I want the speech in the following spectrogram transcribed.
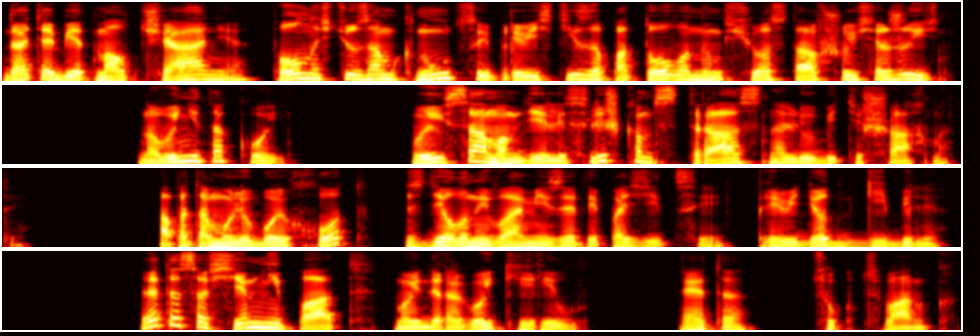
дать обет молчания, полностью замкнуться и провести запотованным всю оставшуюся жизнь. Но вы не такой. Вы и в самом деле слишком страстно любите шахматы. А потому любой ход, сделанный вами из этой позиции, приведет к гибели. Это совсем не пад, мой дорогой Кирилл. Это цукцванг.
